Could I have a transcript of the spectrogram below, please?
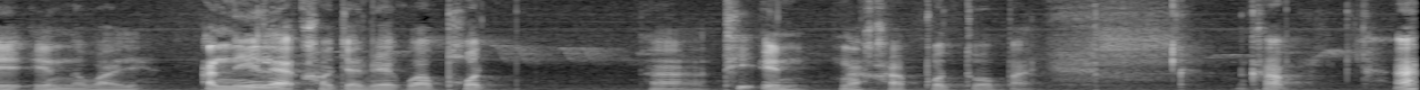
an เอาไว้ อันนี้แหละเขาจะเรียกว่าพจน์อ่าที่ n นะครับพจน์ทั่วไปนะครับ อะ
